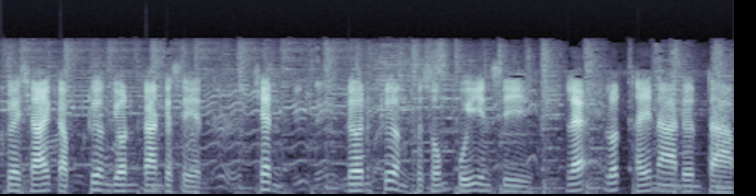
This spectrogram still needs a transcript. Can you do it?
เพื่อใช้กับเครื่องยนต์การเกษตร เช่น เดินเครื่องผสมปุ๋ยอินทรีย์ และรถไถนาเดินตาม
